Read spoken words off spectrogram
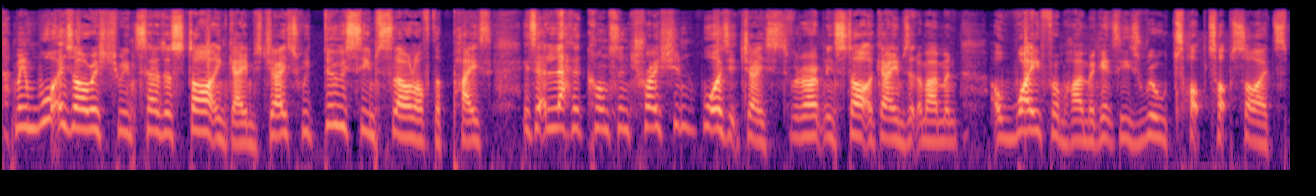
I mean, what is our issue in terms of starting games, Jace? We do seem slow off the pace. Is it a lack of concentration? What is it, Jace, for our opening start of games at the moment, away from home against these real top, top sides?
